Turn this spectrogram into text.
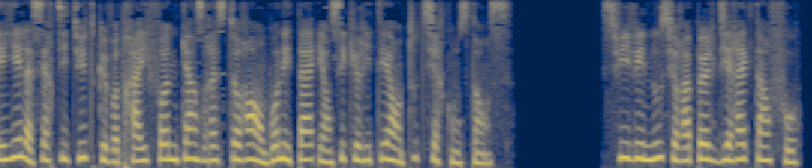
Ayez la certitude que votre iPhone 15 restera en bon état et en sécurité en toutes circonstances. Suivez-nous sur Apple Direct Info.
